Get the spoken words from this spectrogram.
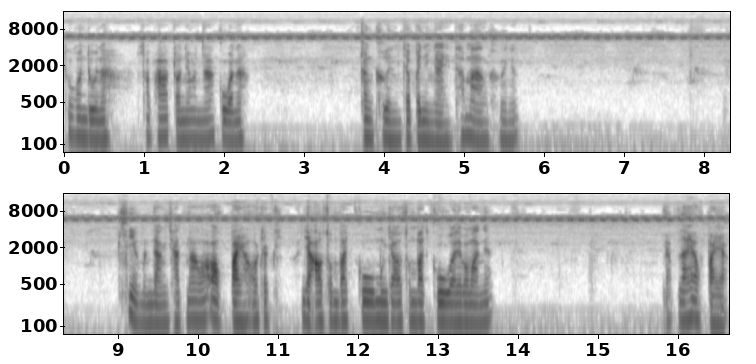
ทุกคนดูนะสสภาพตอนนี้มันน่ากลัวนะ กลางคืนจะเป็นยังไง ถ้ามากลางคืนเนี่ยเสียงมันดังชัดมากว่าออกไปออกจาก อย่าเอาสมบัติกู มึงจะเอาสมบัติกูอะไรประมาณเนี้ยแบบไล่ออกไปอะ่ะ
